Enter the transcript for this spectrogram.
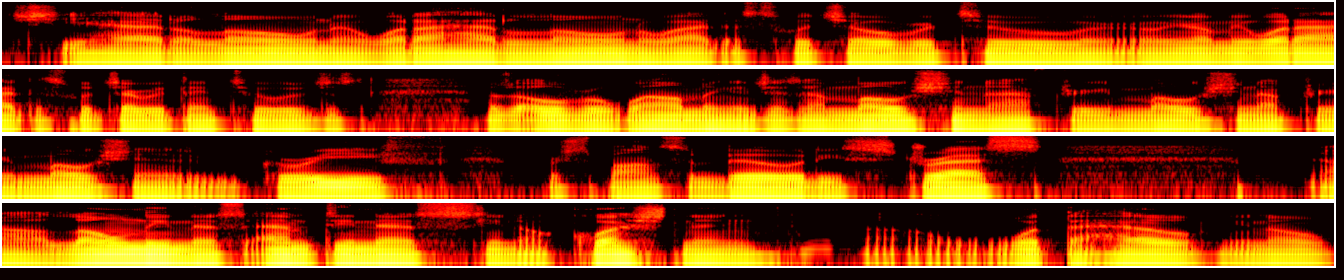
she had alone and what I had alone or what I had to switch over to or, or you know I mean what I had to switch everything to was just it was overwhelming and just emotion after emotion after emotion. Grief responsibility stress uh, loneliness emptiness you know questioning uh, what the hell you know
